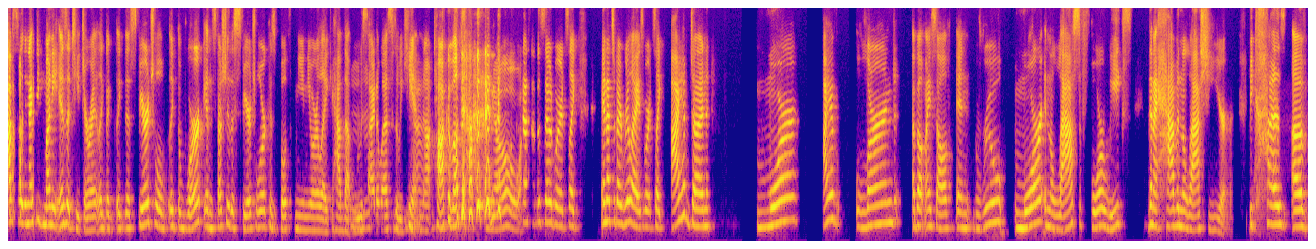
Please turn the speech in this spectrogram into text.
absolutely. And I think money is a teacher, right? Like the like the spiritual, like the work, and especially the spiritual work, because both me and you are like have that mm-hmm. woo side of us, so we can't yeah. not talk about that. No episode where it's like, and that's what I realized, where it's like I have done more, I have learned about myself and grew more in the last four weeks than I have in the last year because of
